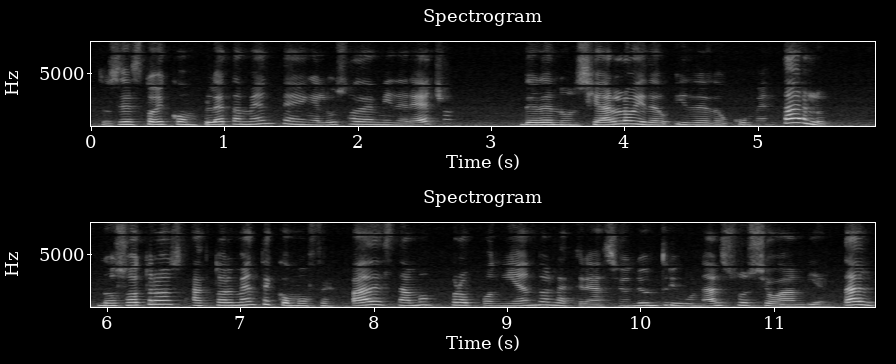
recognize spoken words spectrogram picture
Entonces estoy completamente en el uso de mi derecho de denunciarlo y de, documentarlo. Nosotros actualmente como FESPAD estamos proponiendo la creación de un tribunal socioambiental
